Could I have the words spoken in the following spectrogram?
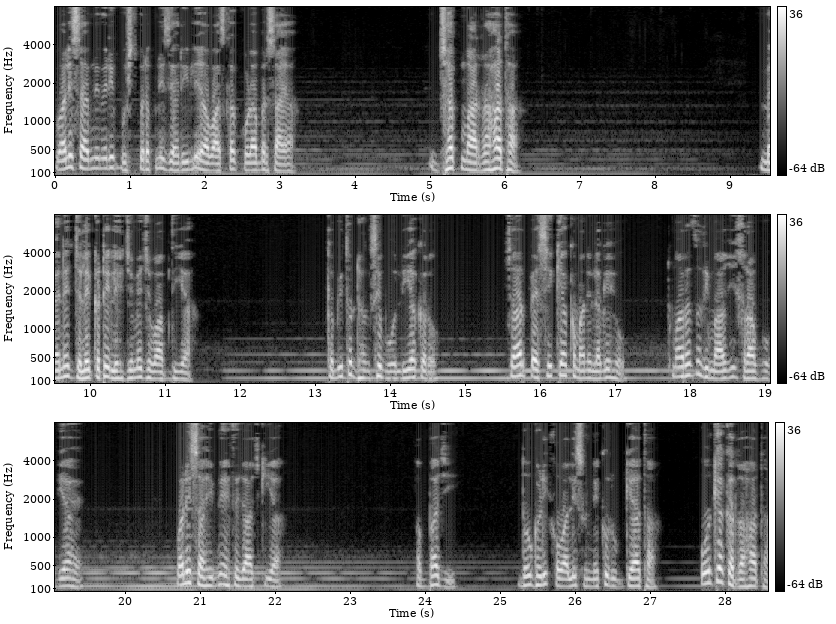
والد صاحب نے میری پشت پر اپنی زہریلی آواز کا کوڑا برسایا۔ جھک مار رہا تھا۔ میں نے جلے کٹے لہجے میں جواب دیا۔ کبھی تو ڈھنگ سے بول لیا کرو۔ چار پیسے کیا کمانے لگے ہو؟ تمہارا تو دماغ ہی خراب ہو گیا ہے۔ والد صاحب نے احتجاج کیا۔ ابا جی دو گھڑی قوالی سننے کو رک گیا تھا۔ اور کیا کر رہا تھا؟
